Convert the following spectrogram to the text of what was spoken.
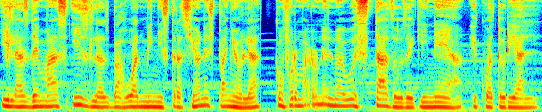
y las demás islas bajo administración española conformaron el nuevo estado de Guinea Ecuatorial.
